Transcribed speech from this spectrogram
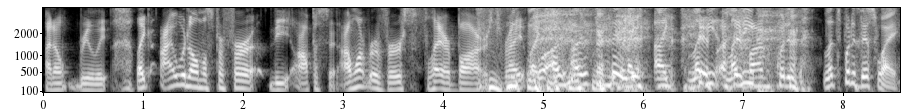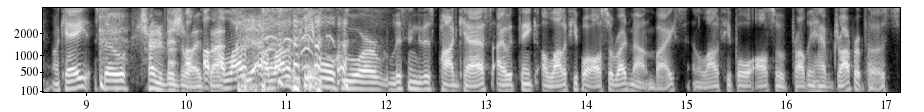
I don't really like. I would almost prefer the opposite. I want reverse flare bars, right? Like well, I, I was gonna say, like, like let me let me I'm, put it. Let's put it this way, okay? So trying to visualize a, that. a lot of Yeah. a lot of people who are listening to this podcast, I would think a lot of people also ride mountain bikes, and a lot of people also probably have dropper posts.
